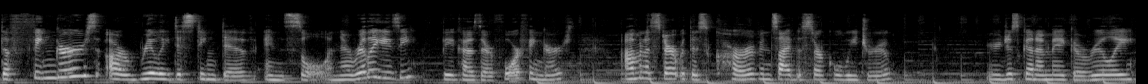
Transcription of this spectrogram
the fingers are really distinctive in Soul and they're really easy because they're four fingers. I'm gonna start with this curve inside the circle we drew. You're just gonna make a really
